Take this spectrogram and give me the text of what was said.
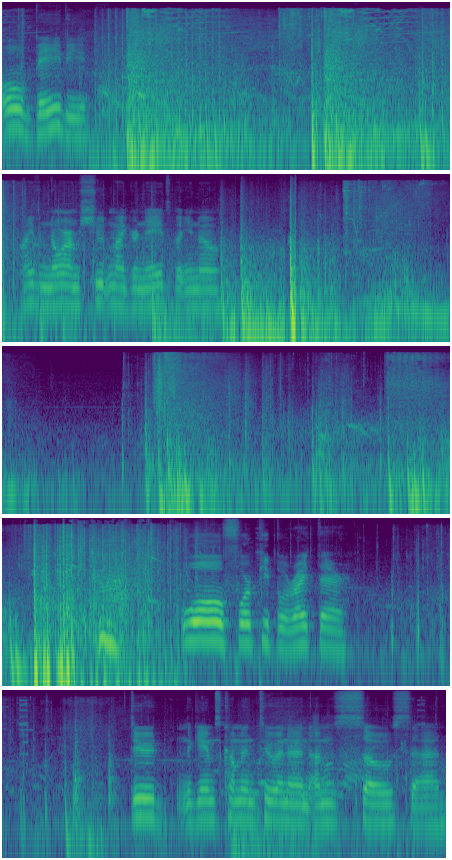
Oh, baby. I don't even know where I'm shooting my grenades, but you know. Whoa, four people right there. Dude, the game's coming to an end. I'm so sad.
